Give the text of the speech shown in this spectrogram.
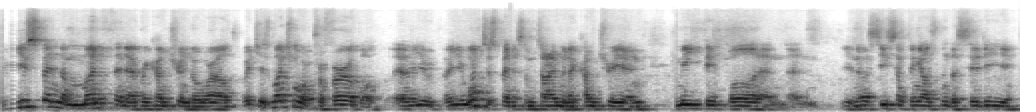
If you spend a month in every country in the world, which is much more preferable, uh, you you want to spend some time in a country and meet people and, and you know see something else in the city.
